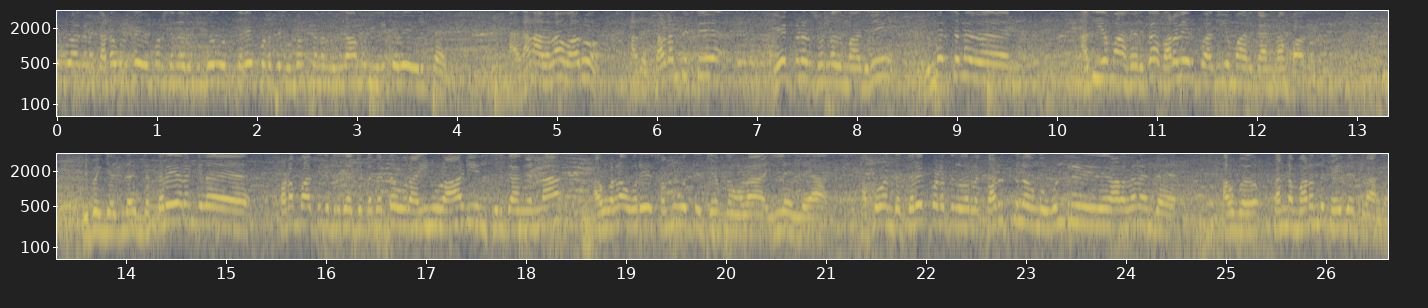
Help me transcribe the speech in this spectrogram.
உருவாக்கின கடவுளுக்கே விமர்சனம் இருக்கும்போது ஒரு திரைப்படத்துக்கு விமர்சனம் இல்லாமல் இருக்கவே இருக்காது. அதனால் அதெல்லாம் வரும். அதை கடந்துட்டு இயக்குனர் சொன்னது மாதிரி விமர்சனம் அதிகமாக இருக்கா வரவேற்பு அதிகமாக இருக்கான்னு தான் பார்க்கணும். இப்போ இங்கே இந்த இந்த திரையரங்கில் படம் பார்த்துக்கிட்டு இருக்க கிட்டத்தட்ட ஒரு ஐநூறு ஆடியன்ஸ் இருக்காங்கன்னா அவங்கெல்லாம் ஒரே சமூகத்தை சேர்ந்தவங்களா? இல்லை இல்லையா? அப்போது இந்த திரைப்படத்தில் வர்ற கருத்தில் அவங்க ஒன்றிணைறதுனால தானே இந்த அவங்க தன்னை மறந்து கைதட்டுறாங்க.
